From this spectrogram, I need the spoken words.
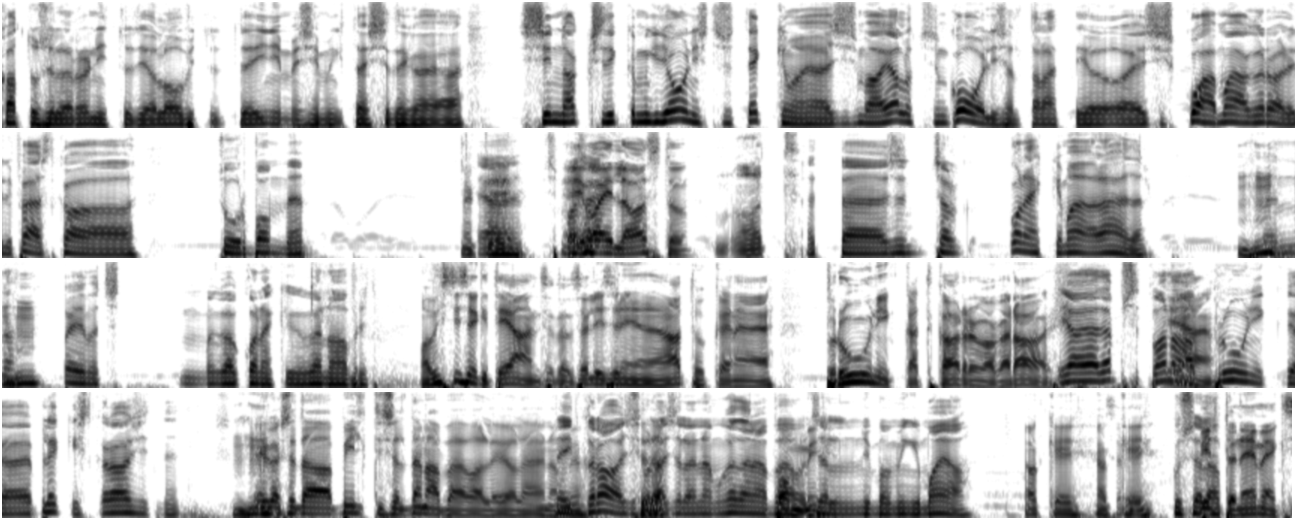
katusele ronitud ja loobitud inimesi mingite asjadega ja siis sinna hakkasid ikka mingid joonistused tekkima ja siis ma jalutasin kooli sealt alati ja siis kohe maja kõrval oli Fast ka suur pomm jah. okei ei vaidle vastu et äh, see on seal Koneki maja lähedal, mm. -hmm, noh põhimõtteliselt me ka Konekiga ka naabrid. ma vist isegi tean seda, see oli selline natukene pruunikat karva garaaž. ja, ja täpselt vanad yeah. pruunik äh, plekist garaažid need, Mhm. ega seda pilti seal tänapäeval ei ole enam neid garaaži seda- pole seal enam ka tänapäeval seal on juba mingi maja, okei, okei. kus elab,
